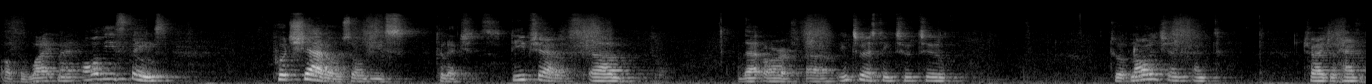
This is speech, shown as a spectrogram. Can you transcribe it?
of the white man, all these things put shadows on these collections, deep shadows um, that are uh, interesting to, to, to acknowledge and, and try to handle.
